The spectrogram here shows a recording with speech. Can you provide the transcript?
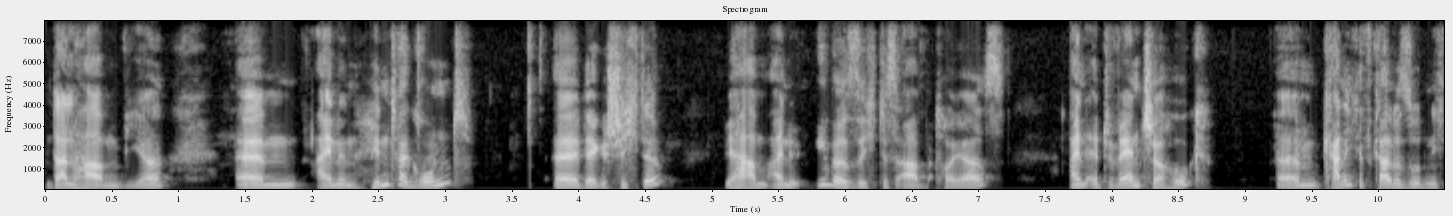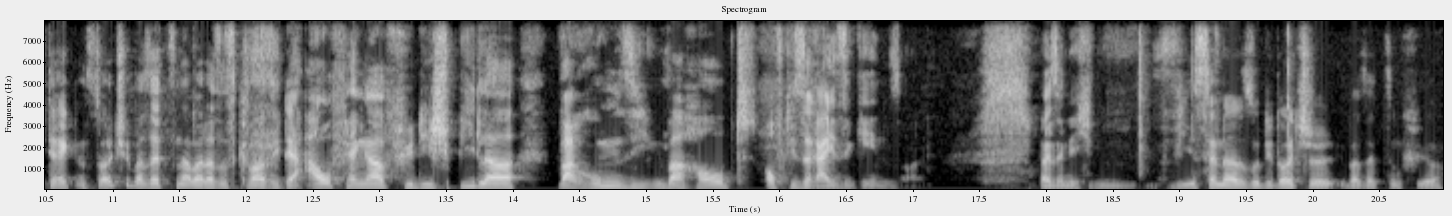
Dann haben wir ähm, einen Hintergrund äh, der Geschichte. Wir haben eine Übersicht des Abenteuers, ein Adventure Hook. Ähm, kann ich jetzt gerade so nicht direkt ins Deutsche übersetzen, aber das ist quasi der Aufhänger für die Spieler, warum sie überhaupt auf diese Reise gehen sollen. Weiß ich nicht, wie ist denn da so die deutsche Übersetzung für?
